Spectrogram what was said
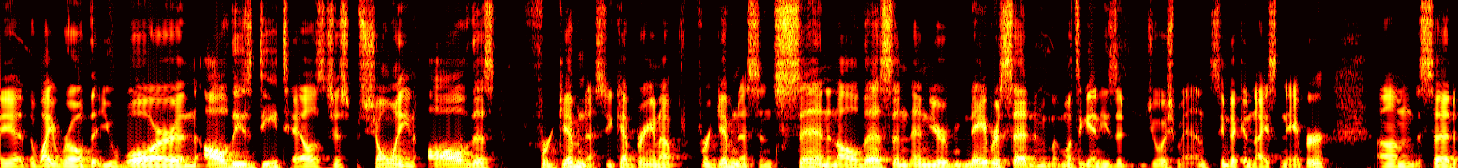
uh, the white robe that you wore, and all these details, just showing all this forgiveness. You kept bringing up forgiveness and sin and all this. And, and your neighbor said, and once again, he's a Jewish man, seemed like a nice neighbor, um, said,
